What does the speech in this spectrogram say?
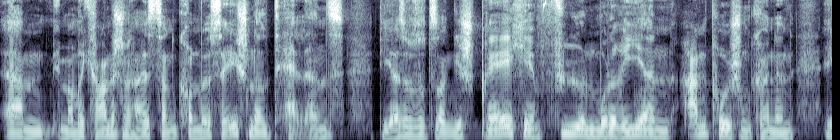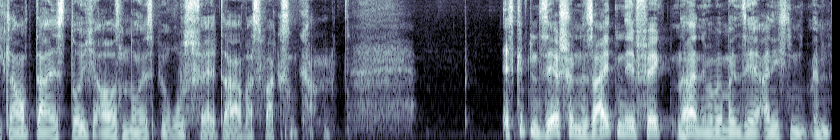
ähm, im Amerikanischen heißt es dann Conversational Talents, die also sozusagen Gespräche führen, moderieren, anpushen können. Ich glaube, da ist durchaus ein neues Berufsfeld da, was wachsen kann es gibt einen sehr schönen Seiteneffekt, nein, man sehr eigentlich einen,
